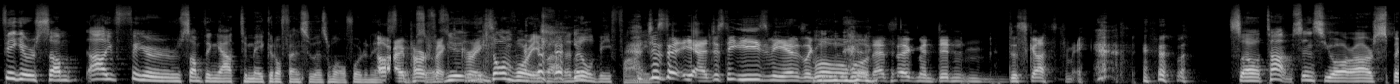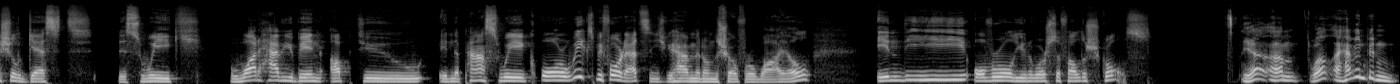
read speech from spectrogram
figure some. I'll figure something out to make it offensive as well for the next. All right, episode. perfect, you great. Don't worry about it. It'll be fine. Just to, yeah, just to ease me in. It's like whoa, whoa, whoa. that segment didn't disgust me. So, Tom, since you are our special guest this week, what have you been up to in the past week or weeks before that, since you haven't been on the show for a while, in the overall universe of Elder Scrolls? Yeah. Um. Well, I haven't been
